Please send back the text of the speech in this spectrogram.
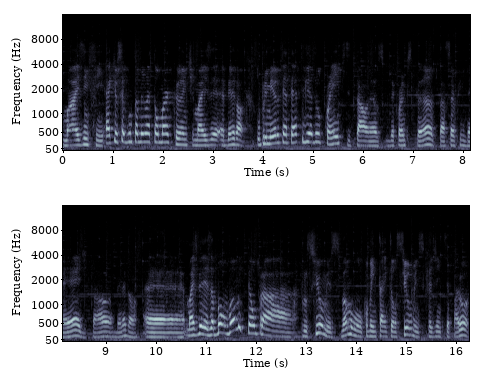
Mas enfim, é que o segundo também não é tão marcante, mas é, é bem legal. O primeiro tem até a trilha do Cramps e tal, né? Os The Cramps canta, tá Surfing Dead e tal, é bem legal. É, mas beleza, bom, vamos então para os filmes. Vamos comentar então os filmes que a gente separou.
